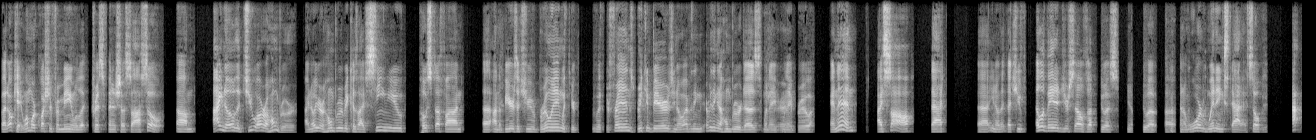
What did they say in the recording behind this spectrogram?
But okay, one more question from me, and we'll let Chris finish us off. So, um, I know that you are a home brewer. I know you're a home brewer because I've seen you post stuff on uh, on the beers that you're brewing with your with your friends, drinking beers. You know everything everything a home brewer does when they Sure. when they brew. And then I saw that uh, you know that, that you've elevated yourselves up to a you know to a, an award winning status. So. How,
